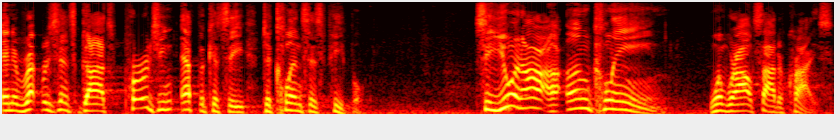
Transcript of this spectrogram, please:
and it represents God's purging efficacy to cleanse his people. See, you and I are unclean when we're outside of Christ.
